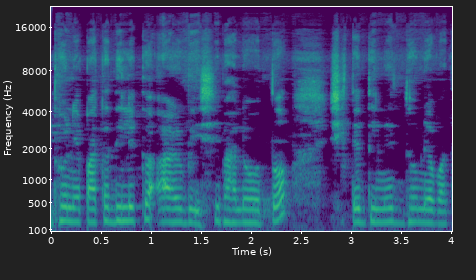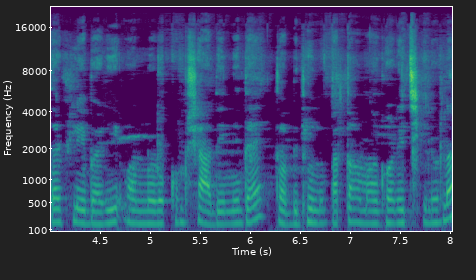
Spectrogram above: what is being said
ধনে পাতা দিলে তো আরও বেশি ভালো হতো। শীতের দিনে ধনে পাতার ফ্লেভারই অন্যরকম স্বাদ এনে দেয়, তবে ধনে পাতা আমার ঘরে ছিল না,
